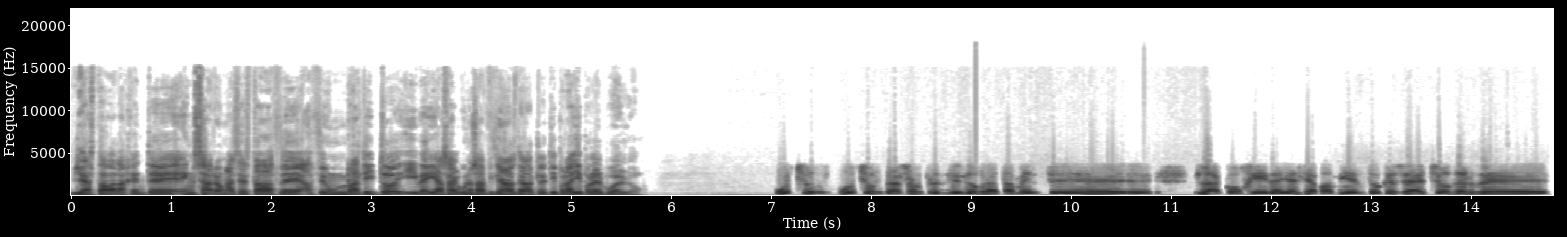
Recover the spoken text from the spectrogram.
Ya estaba la gente en Sarón, has estado hace, hace un ratito y veías a algunos aficionados del Atleti por allí por el pueblo. Muchos, muchos. Me ha sorprendido gratamente la acogida y el llamamiento que se ha hecho desde,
